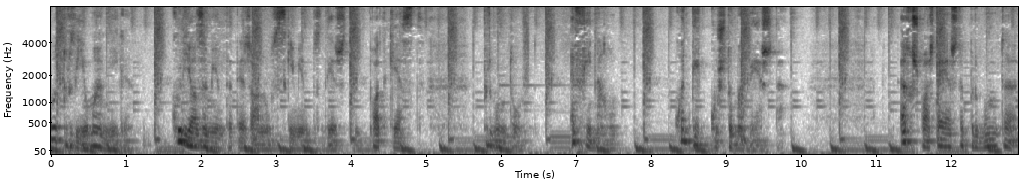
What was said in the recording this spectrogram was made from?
outro dia, uma amiga, curiosamente até já no seguimento deste podcast, perguntou: afinal, quanto é que custa uma besta? A resposta a esta pergunta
